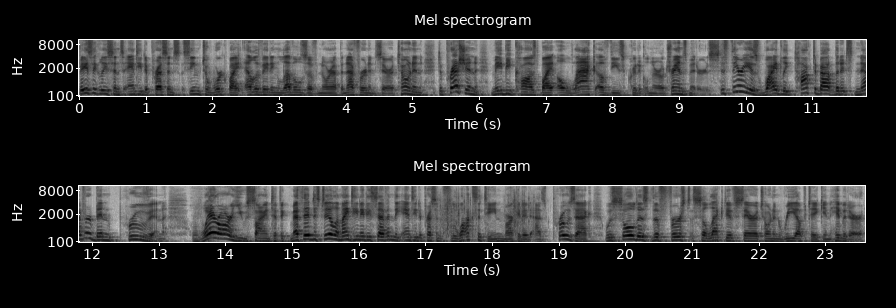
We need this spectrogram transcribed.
Basically, since antidepressants seem to work by elevating levels of norepinephrine and serotonin, depression may be caused by a lack of these critical neurotransmitters. This theory is widely talked about, but it's never been proven. Where are you, scientific method? Still, in 1987, the antidepressant fluoxetine, marketed as Prozac, was sold as the first selective serotonin reuptake inhibitor,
